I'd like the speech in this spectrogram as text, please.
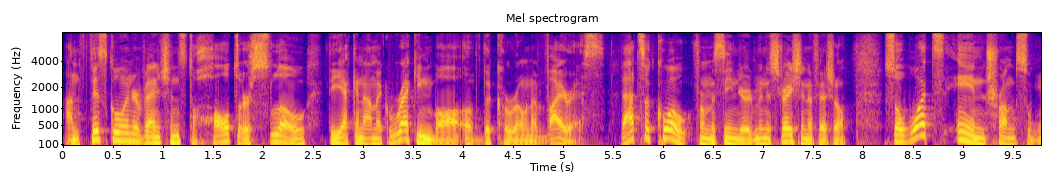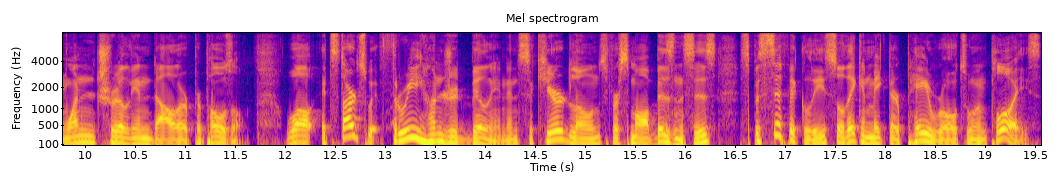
on fiscal interventions to halt or slow the economic wrecking ball of the coronavirus. That's a quote from a senior administration official. So what's in Trump's 1 trillion dollar proposal? Well, it starts with 300 billion in secured loans for small businesses, specifically so they can make their payroll to employees.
